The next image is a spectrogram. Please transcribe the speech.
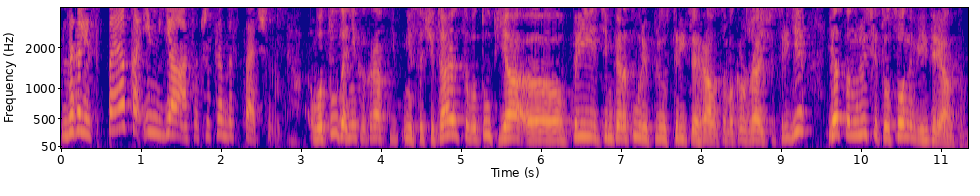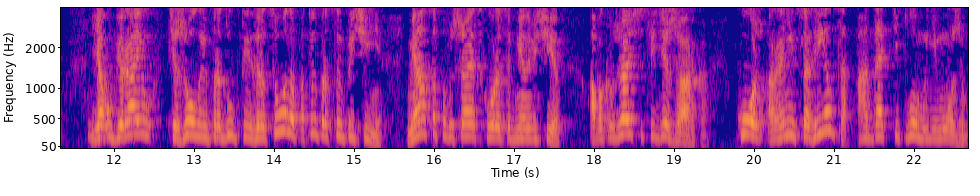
взагалі спека і м'ясо. Чи це безпечно? Вот тут они как раз не, не сочетаются. Вот тут я э, при температуре плюс 30 градусов в окружающей среде, я становлюсь ситуационным вегетарианцем. Я убираю тяжелые продукты из рациона по той простой причине. Мясо повышает скорость обмена веществ, а в окружающей среде жарко. Кож, организм согрелся, а отдать тепло мы не можем.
